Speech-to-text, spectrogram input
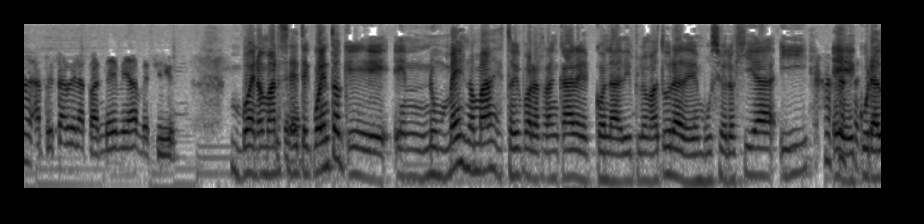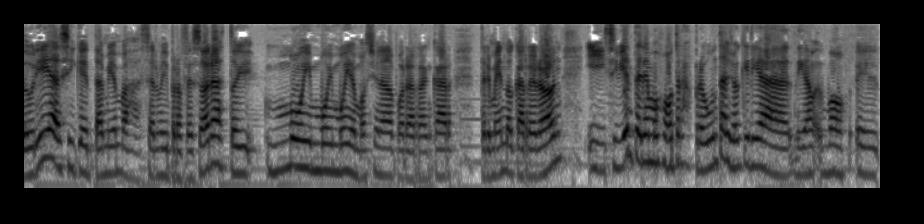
A pesar de la pandemia, me siguen. Bueno, Marce, te cuento que en un mes nomás estoy por arrancar eh, con la diplomatura de museología y eh, curaduría, así que también vas a ser mi profesora. Estoy muy, muy, muy emocionada por arrancar tremendo carrerón. Y si bien tenemos otras preguntas, yo quería, digamos, eh,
